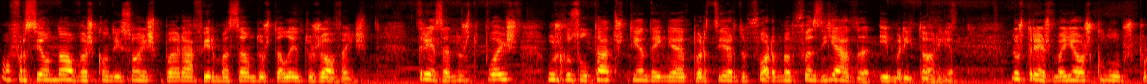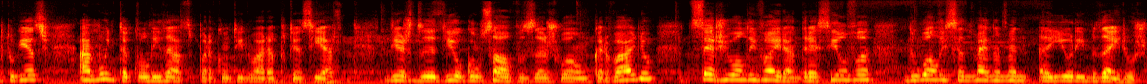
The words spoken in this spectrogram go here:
ofereceu novas condições para a afirmação dos talentos jovens. Três anos depois, os resultados tendem a aparecer de forma faseada e meritória. Nos três maiores clubes portugueses há muita qualidade para continuar a potenciar, desde Diogo Gonçalves a João Carvalho, de Sérgio Oliveira a André Silva, de Wallison Meneman a Yuri Medeiros,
